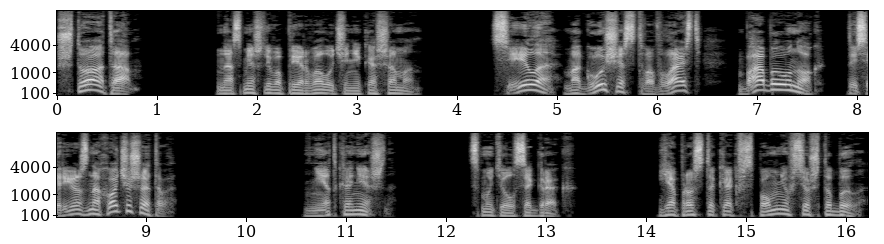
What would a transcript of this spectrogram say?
«Что там?» — насмешливо прервал ученика шаман. «Сила, могущество, власть, бабы у ног. Ты серьезно хочешь этого?» «Нет, конечно», — смутился Грак. «Я просто как вспомню все, что было».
